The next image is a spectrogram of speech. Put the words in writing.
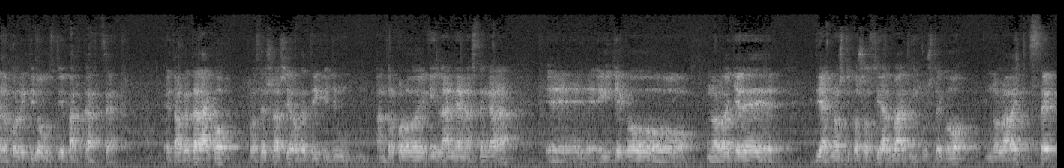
edo kolektibo guztiek parte hartzea. Eta horretarako prozesu hasi horretik egin antropologoekin lanean hasten gara e, egiteko nolabait ere diagnostiko sozial bat ikusteko nolabait zer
